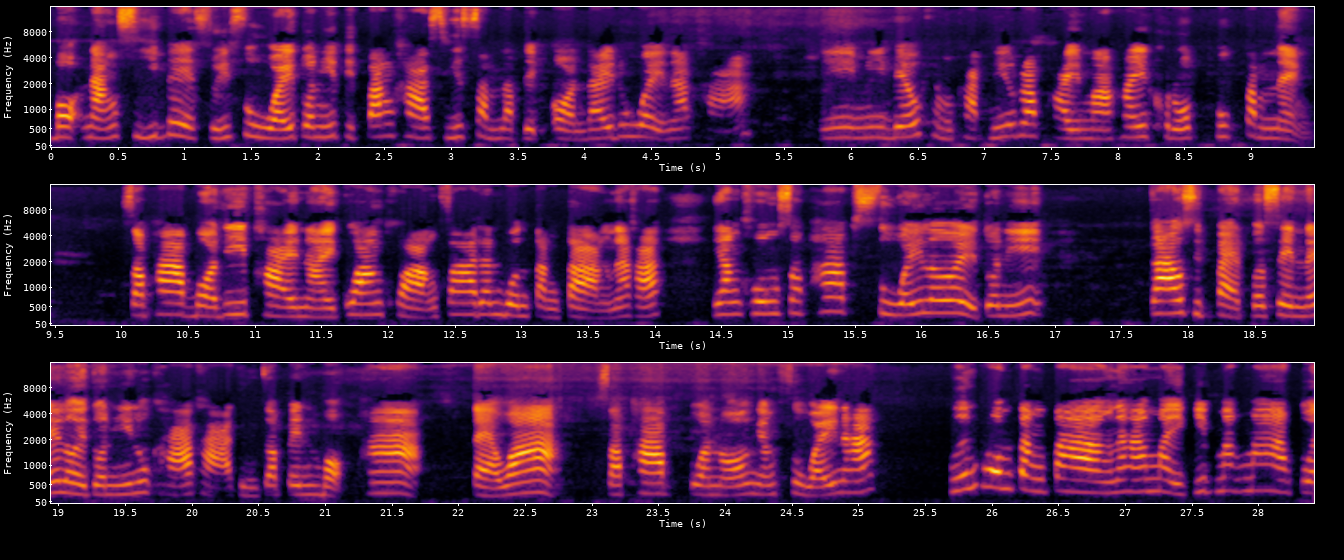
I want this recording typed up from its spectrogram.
เบาะหนังสีเบจสวยๆ ตัวนี้ติดตั้งคาซีทสำหรับเด็กอ่อนได้ด้วยนะคะ นี่มีเบลต์เข็มขัดนิรภัยมาให้ครบทุกตำแหน่ง สภาพบอดี้ภายในกว้างขวางฝ้าด้านบนต่างๆนะคะ ยังคงสภาพสวยเลยตัวนี้ 98%ได้เลยตัวนี้ลูกค้าขาถึงจะเป็นเบาะผ้า แต่ว่าสภาพตัวน้องยังสวยนะคะพื้นพรมต่างๆนะคะ ใหม่กิฟมากๆตัว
